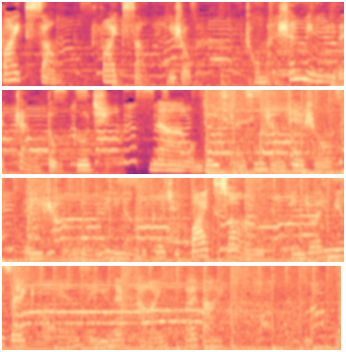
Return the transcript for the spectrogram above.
Fight Song，Fight Song，一首充满生命力的战斗歌曲。那我们就一起来欣赏这首非常有力量的歌曲《Fight Song》。Enjoy the music and see you next time. Bye bye.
